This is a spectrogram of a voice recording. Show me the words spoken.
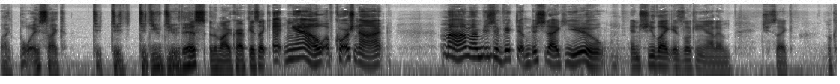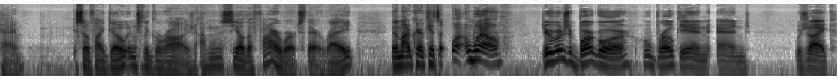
like boys, like, did did did you do this? And the Minecraft kid's like, eh, no, of course not. Mom, I'm just a victim, just like you. And she like is looking at him. She's like, okay. So if I go into the garage, I'm gonna see all the fireworks there, right? And the Minecraft kid's like, well, well there was a burglar who broke in and was like,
